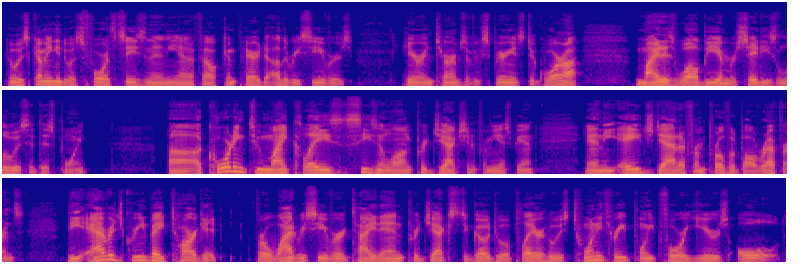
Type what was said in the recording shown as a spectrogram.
who is coming into his fourth season in the NFL compared to other receivers here in terms of experience. Deguara might as well be a Marcedes Lewis at this point. Uh, according to Mike Clay's season long projection from ESPN and the age data from Pro Football Reference, the average Green Bay target for a wide receiver or tight end projects to go to a player who is 23.4 years old.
